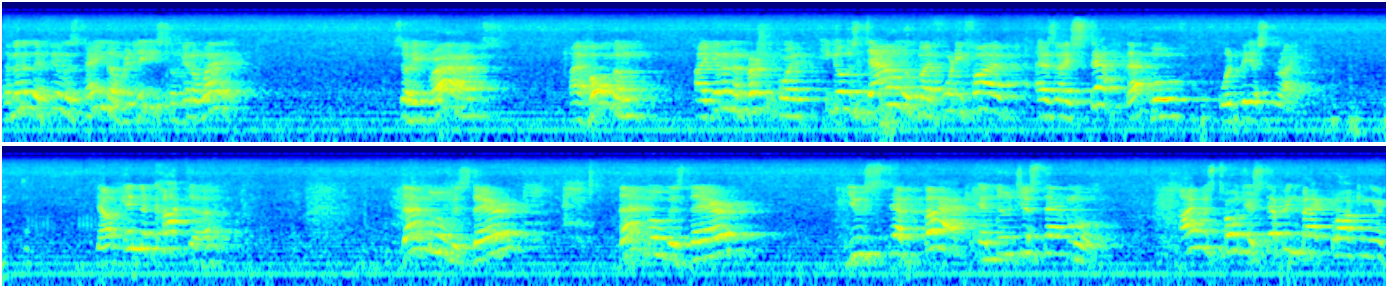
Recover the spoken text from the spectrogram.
the minute they feel this pain, they'll release, they'll get away. So he grabs, I get on the pressure point, he goes down with my 45. As I step, that move would be a strike. Now in the kata, that move is there, that move is there, you step back and do just that move. I was told you're stepping back, blocking your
